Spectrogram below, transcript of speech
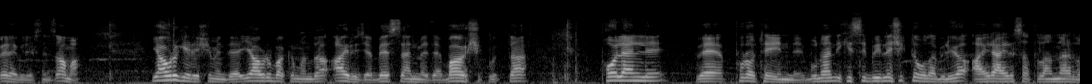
verebilirsiniz ama yavru gelişiminde, yavru bakımında ayrıca beslenmede, bağışıklıkta polenli ve proteinli. Bunların ikisi birleşik de olabiliyor. Ayrı ayrı satılanlar da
